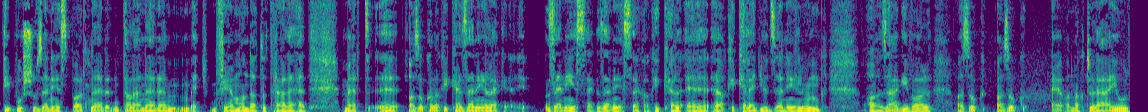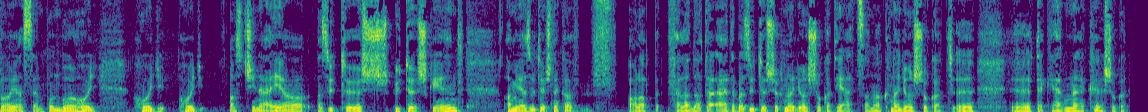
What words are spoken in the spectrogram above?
típusú zenész partner, talán erre egy fél mondatot rá lehet, mert azokkal, akikkel zenélek, zenészek, zenészek, akikkel, akikkel együtt zenélünk az Ágival, azok, azok el vannak tőle ájulva olyan szempontból, hogy, hogy, hogy azt csinálja az ütős, ütősként, ami az ütősnek a alapfeladata. Általában az ütősök nagyon sokat játszanak, nagyon sokat ö, ö, tekernek, sokat.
